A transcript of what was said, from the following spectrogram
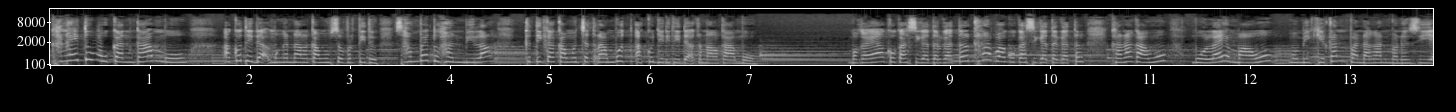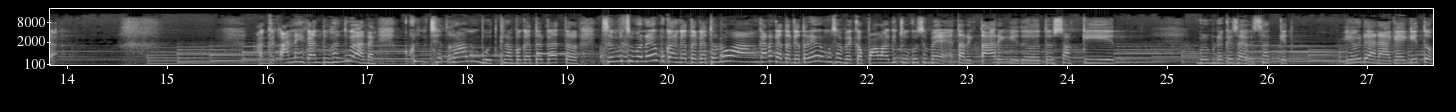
Karena itu bukan kamu. Aku tidak mengenal kamu seperti itu. Sampai Tuhan bilang, ketika kamu cat rambut, aku jadi tidak kenal kamu. Makanya aku kasih gatal-gatal. Kenapa aku kasih gatal-gatal? Karena kamu mulai mau memikirkan pandangan manusia agak aneh kan Tuhan tuh aneh. Cat rambut, kenapa gatal-gatal? Sebenarnya bukan gatal-gatal doang, karena gatal-gatalnya emang sampai kepala gitu, gue sampai tarik-tarik gitu, terus sakit, benar-benar sakit. Ya udah, nah kayak gitu.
